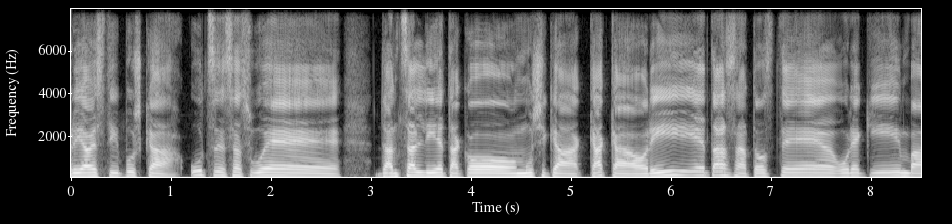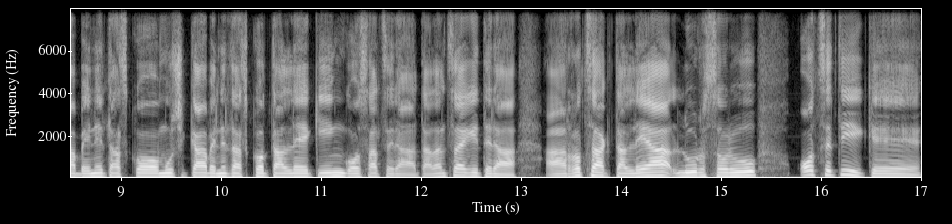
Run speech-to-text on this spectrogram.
Hori abesti puska utz ezazue dantzaldietako musika kaka hori eta zatozte gurekin ba, benetazko musika, benetazko taldeekin gozatzera eta dantza egitera. Arrotzak taldea lur zoru hotzetik e,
